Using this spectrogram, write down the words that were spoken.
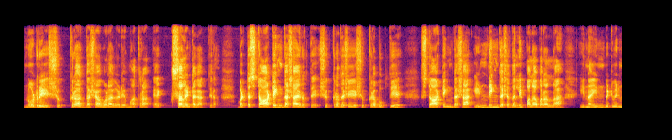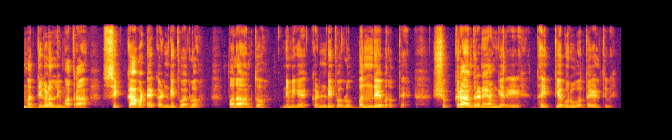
ನೋಡ್ರಿ ಶುಕ್ರ ದಶ ಒಳಗಡೆ ಮಾತ್ರ ಎಕ್ಸಲೆಂಟಾಗಿ ಆಗ್ತೀರ ಬಟ್ ಸ್ಟಾರ್ಟಿಂಗ್ ದಶ ಇರುತ್ತೆ. ಶುಕ್ರ ದಶೆ, ಶುಕ್ರ ಭುಕ್ತಿ ಸ್ಟಾರ್ಟಿಂಗ್ ದಶ ಎಂಡಿಂಗ್ ದಶದಲ್ಲಿ ಫಲ ಬರಲ್ಲ. ಇನ್ನು ಇನ್ ಬಿಟ್ವೀನ್ ಮಧ್ಯಗಳಲ್ಲಿ ಮಾತ್ರ ಸಿಕ್ಕಾಬಟ್ಟೆ ಖಂಡಿತವಾಗ್ಲೂ ಫಲ ಅಂತೂ ನಿಮಗೆ ಖಂಡಿತವಾಗ್ಲೂ ಬಂದೇ ಬರುತ್ತೆ. ಶುಕ್ರ ಅಂದ್ರೇ ಹಂಗೆ ರೀ, ದೈತ್ಯ ಗುರು ಅಂತ ಹೇಳ್ತೀವಿ.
